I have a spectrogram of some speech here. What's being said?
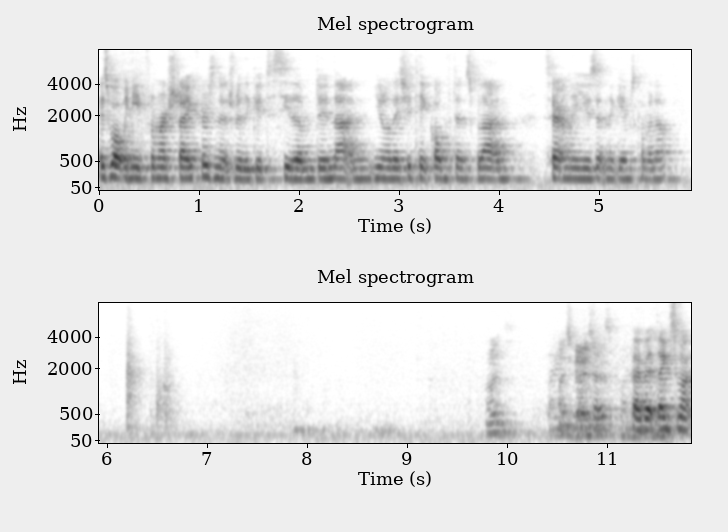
is what we need from our strikers, and it's really good to see them doing that, and you know they should take confidence for that and certainly use it in the games coming up. Right. Thanks, Thanks, guys. Perfect. Thanks so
